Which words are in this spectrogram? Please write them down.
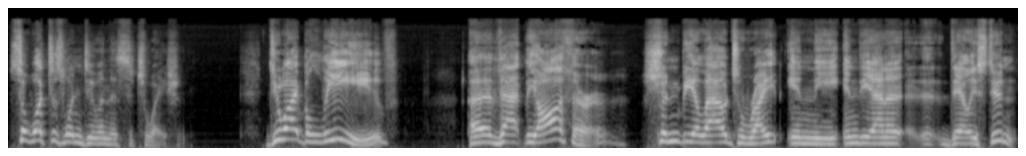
So, what does one do in this situation? Do I believe uh, that the author shouldn't be allowed to write in the Indiana uh, Daily Student?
